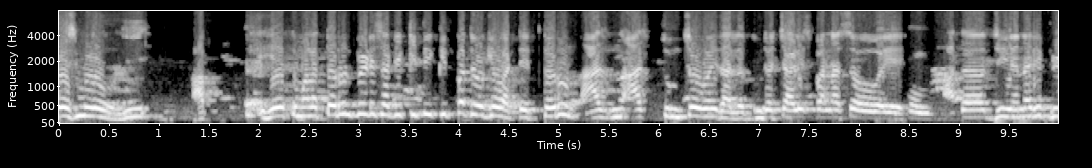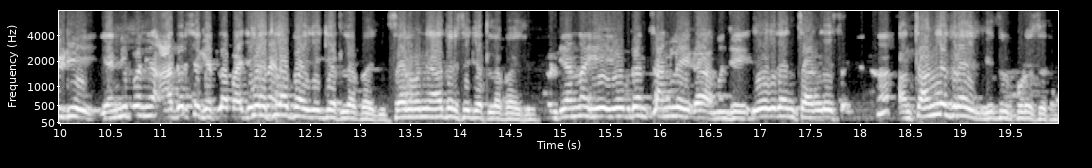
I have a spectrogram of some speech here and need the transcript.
यश मिळो ही आप- हे तुम्हाला तरुण पिढीसाठी किती कितपत योग्य वाटते? तरुण आज आज तुमचं वय झालं तुमचं चाळीस पन्नास वय आहे. आता जी येणारी पिढी आहे यांनी पण हे आदर्श घेतला पाहिजे का घेतला पाहिजे घेतला पाहिजे. सर्वांनी आदर्श घेतला पाहिजे. पण यांना हे योगदान चांगलं आहे का? म्हणजे योगदान चांगलंच आणि चांगलंच राहील इथून पुढे सुद्धा.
